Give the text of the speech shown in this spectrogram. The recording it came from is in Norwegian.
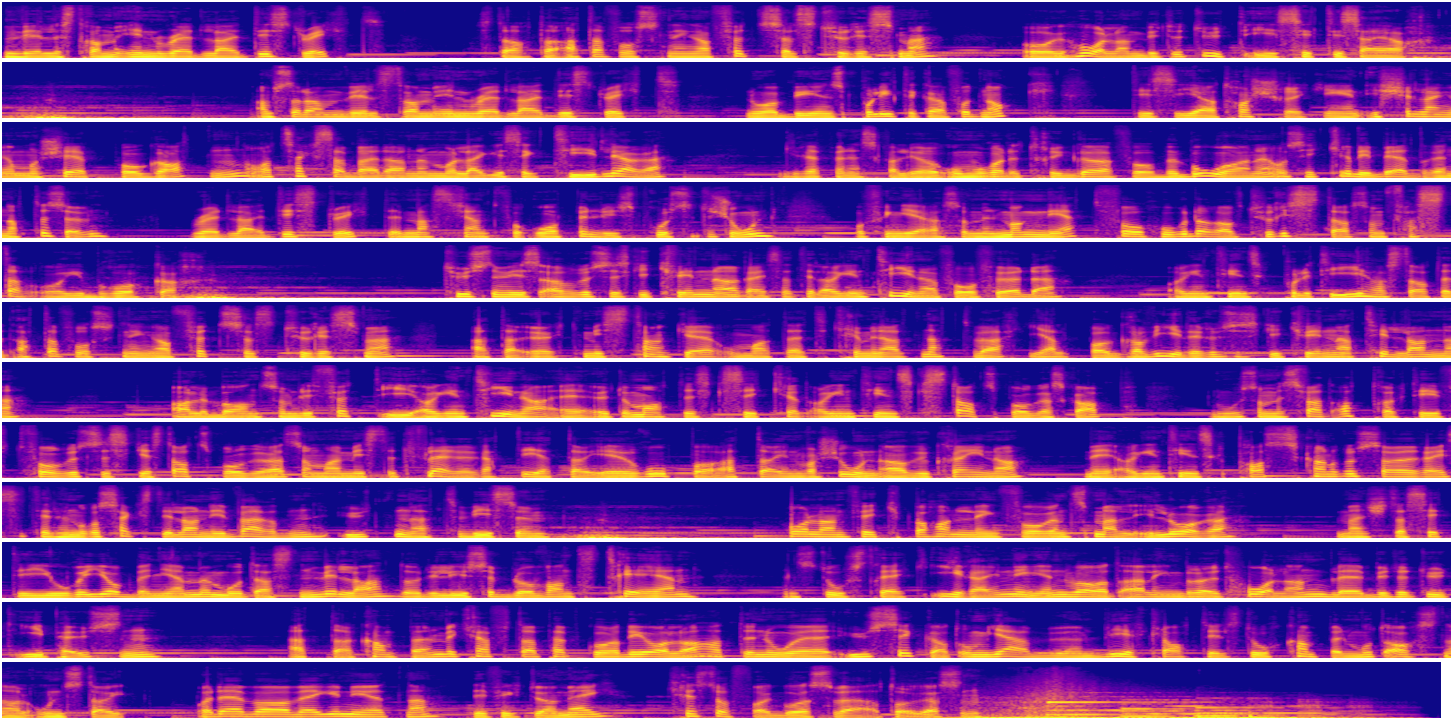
vil stramme inn Red Light District, starter etterforskning av fødselsturisme, og Haaland byttet ut i City-seier. Amsterdam vil stramme inn Red Light District. Nå har byens politikere fått nok. De sier at hasjrøykingen ikke lenger må skje på gaten, og at sexarbeiderne må legge seg tidligere. Grepene skal gjøre området tryggere for beboerne og sikre de bedre nattesøvn. Red Light District er mest kjent for åpenlys prostitusjon, og fungerer som en magnet for horder av turister som fester og bråker. Tusenvis av russiske kvinner reiser til Argentina for å føde. Argentinsk politi har startet etterforskning av fødselsturisme etter økt mistanke om at et kriminelt nettverk hjelper gravide russiske kvinner til landet. Alle barn som blir født i Argentina, er automatisk sikret argentinsk statsborgerskap, noe som er svært attraktivt for russiske statsborgere som har mistet flere rettigheter i Europa etter invasjonen av Ukraina. Med argentinsk pass kan russere reise til 160 land i verden uten et visum. Haaland fikk behandling for en smell i låret. Manchester City gjorde jobben hjemme mot Aston Villa da de lyseblå vant 3-1. En stor strek i regningen var at Erling Braut Haaland ble byttet ut i pausen. Etter kampen bekrefter Pep Guardiola at det nå er usikkert om jærbuen blir klar til storkampen mot Arsenal onsdag. Og det var VG-nyhetene. De fikk du av meg, Kristoffer Gåsvær Torgersen.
